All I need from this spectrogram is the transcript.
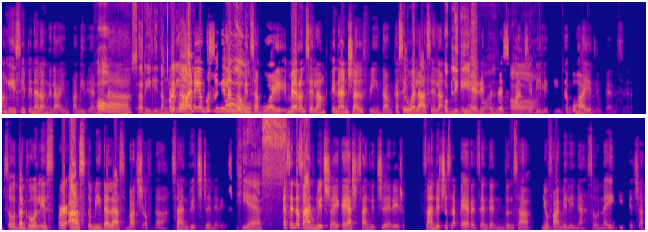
ang isipin na lang nila yung pamilya Oo, nila. sarili ng Or kung nila. ano yung gusto nilang Oo. gawin sa buhay. Meron silang financial freedom kasi wala silang Obligation. inherited Oo. responsibility na buhayin yung parents nila. So, the goal is for us to be the last batch of the sandwich generation. Yes. Kasi na-sandwich siya eh, kaya siya sandwich generation. Sandwich siya sa parents and then dun sa new family niya. So, naiipit siya.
